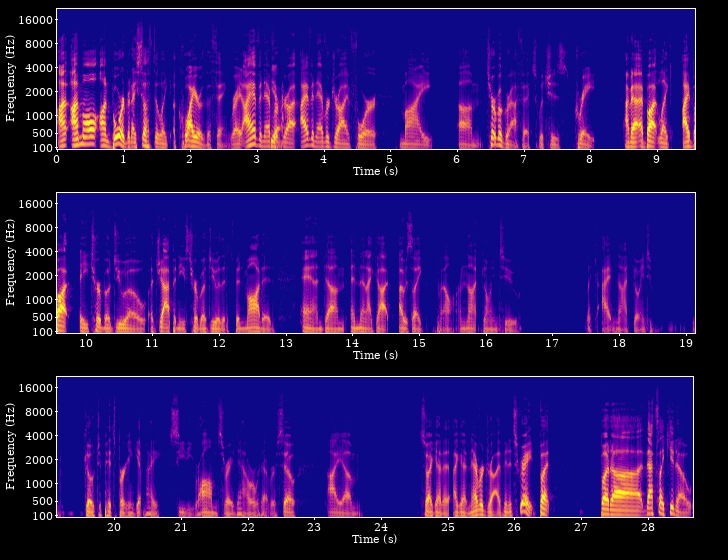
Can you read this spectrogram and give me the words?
I, I'm all on board, but I still have to like acquire the thing, right? I have an Yeah. I have an EverDrive for my um, TurboGrafx, which is great. I mean, I bought like I bought a Turbo Duo, a Japanese Turbo Duo that's been modded, and um, and then I got I was like, well, I'm not going to, like, I'm not going to go to Pittsburgh and get my CD-ROMs right now or whatever. So I um, so I gotta I got an EverDrive and it's great, but but uh, that's like you know,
